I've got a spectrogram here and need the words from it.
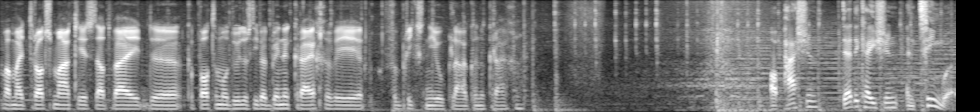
Wat mij trots maakt is dat wij de kapotte modules die wij binnenkrijgen weer fabrieksnieuw klaar kunnen krijgen. Our passion, dedication, and teamwork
